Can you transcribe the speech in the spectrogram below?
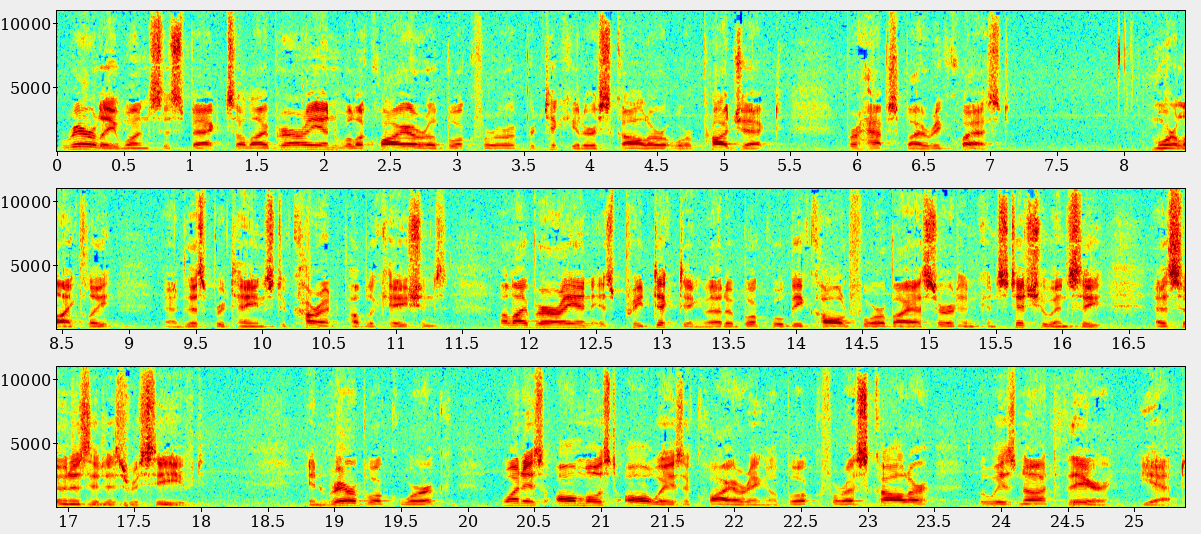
rarely one suspects, a librarian will acquire a book for a particular scholar or project, perhaps by request. More likely, and this pertains to current publications, a librarian is predicting that a book will be called for by a certain constituency as soon as it is received. In rare book work, one is almost always acquiring a book for a scholar who is not there yet,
